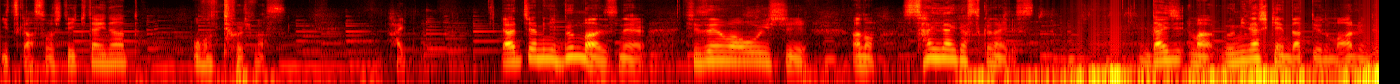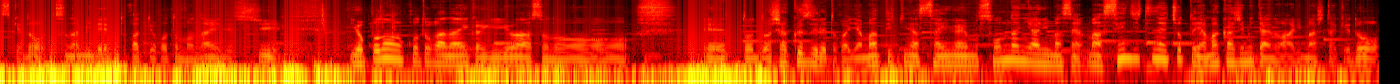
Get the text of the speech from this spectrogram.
いつかそうしていきたいなと。思っております。はい。あちなみに群馬はですね自然は多いしあの災害が少ないです。大事まあ海なし県だっていうのもあるんですけど津波でとかっていうこともないですしよっぽどのことがない限りはそのえー、っと土砂崩れとか山的な災害もそんなにありません。まあ先日ねちょっと山火事みたいのはありましたけど、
